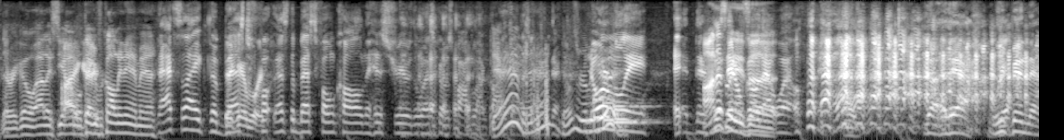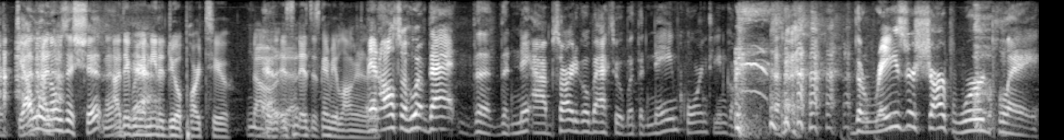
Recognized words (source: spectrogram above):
There we go, Alex All right, Diablo. Thank you for calling in, man. That's like the care, best. boys. Pho- that's the best phone call in the history of the West Coast Pop Lock Yeah, man. right. That was really Normally, Eh, they're- Honestly, they don't go a- that well. Yeah, yeah, we've been there. Diablo knows his shit, man. I think we're gonna need to do a part two. No, it's, yeah. it's, it's gonna be longer than And this. also, who have that the the name? I'm sorry to go back to it, but the name Quarantine Garden, the razor sharp wordplay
